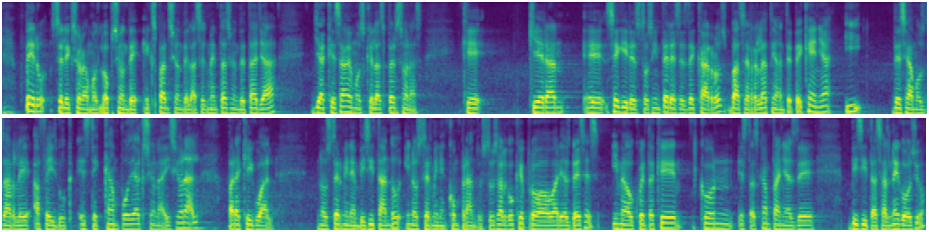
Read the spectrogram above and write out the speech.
pero seleccionamos la opción de expansión de la segmentación detallada, ya que sabemos que las personas que quieran eh, seguir estos intereses de carros va a ser relativamente pequeña y deseamos darle a Facebook este campo de acción adicional para que igual nos terminen visitando y nos terminen comprando. Esto es algo que he probado varias veces y me he dado cuenta que con estas campañas de visitas al negocio,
